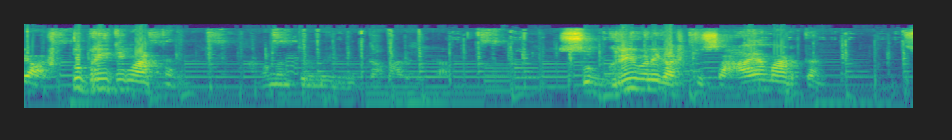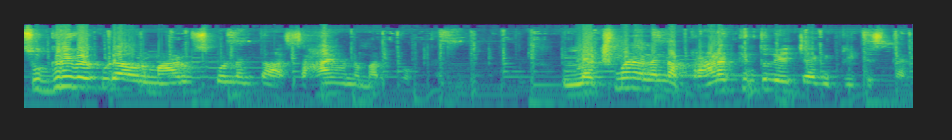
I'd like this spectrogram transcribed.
ಅಷ್ಟು ಪ್ರೀತಿ ಮಾಡ್ತಾನೆ. ಹನುಮಂತನ ಮೇಲೆ ಯುದ್ಧ ಮಾಡಬೇಕ? ಸುಗ್ರೀವನಿಗೆ ಅಷ್ಟು ಸಹಾಯ ಮಾಡ್ತಾನೆ. ಸುಗ್ರೀವ ಕೂಡ ಅವನು ಮಾಡಿಸ್ಕೊಂಡಂತ ಸಹಾಯವನ್ನು ಮರೆತು ಹೋಗ್ತಾನೆ ಲಕ್ಷ್ಮಣನನ್ನ ಪ್ರಾಣಕ್ಕಿಂತಲೂ ಹೆಚ್ಚಾಗಿ ಪ್ರೀತಿಸ್ತಾನೆ.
